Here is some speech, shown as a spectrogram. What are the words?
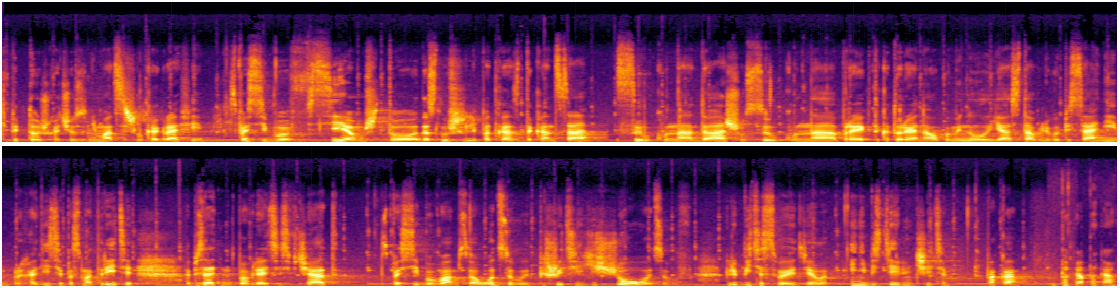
теперь тоже хочу заниматься шелкографией. Спасибо всем, что дослушали подкаст до конца. Ссылку на Дашу, ссылку на проекты, которые она упомянула, я оставлю в описании. Проходите, посмотрите. Обязательно добавляйтесь в чат. Спасибо вам за отзывы. Пишите еще отзывов. Любите свое дело и не бездельничайте. Пока. Пока-пока.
